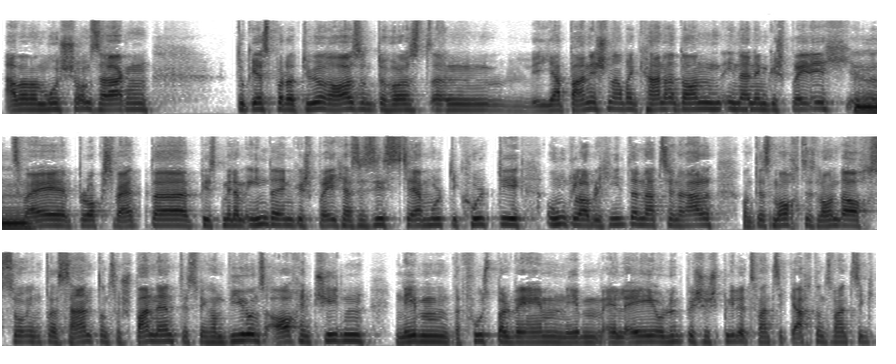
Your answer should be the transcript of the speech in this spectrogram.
Aber man muss schon sagen, du gehst bei der Tür raus und du hast einen japanischen Amerikaner dann in einem Gespräch, äh, mhm. zwei Blocks weiter, bist mit einem Inder im Gespräch. Also es ist sehr multikulti, unglaublich international und das macht das Land auch so interessant und so spannend. Deswegen haben wir uns auch entschieden, neben der Fußball-WM, neben LA Olympische Spiele 2028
